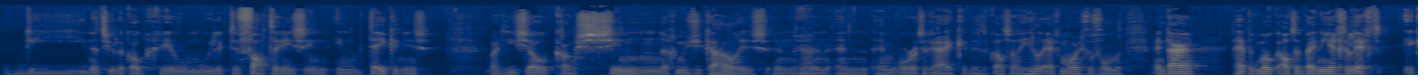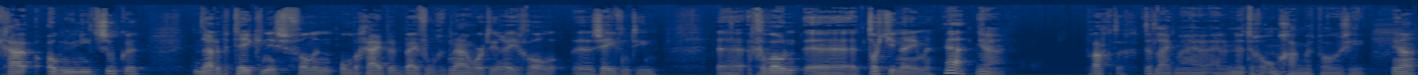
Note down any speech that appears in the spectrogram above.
die natuurlijk ook heel moeilijk te vatten is in, in betekenis. Maar die zo krankzinnig muzikaal is en, Ja. en, en, en woordrijk. Dat heb ik altijd wel heel erg mooi gevonden. En daar heb ik me ook altijd bij neergelegd. Ik ga ook nu niet zoeken naar de betekenis van een onbegrijpelijk bijvoeglijk naamwoord in regel eh, 17. Eh, gewoon eh, tot je nemen. ja, ja, Prachtig. dat lijkt me een nuttige omgang met poëzie. Ja,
